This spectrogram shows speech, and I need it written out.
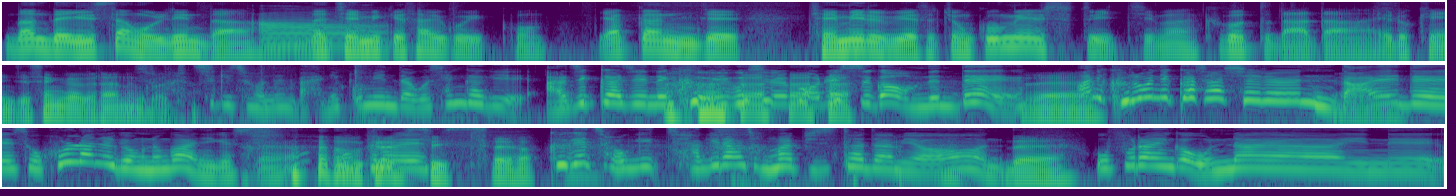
난 내 일상 올린다. 어. 난 재밌게 살고 있고. 약간 이제 재미를 위해서 좀 꾸밀 수도 있지만 그것도 나다 이렇게 이제 생각을 하는 거죠. 솔직히 저는 많이 꾸민다고 생각이 아직까지는 그 의구심을 버릴 수가 없는데 네. 아니 그러니까 사실은 네. 나에 대해서 혼란을 겪는 거 아니겠어요? 뭐 그럴 수 있어요. 그게 저기 자기랑 정말 비슷하다면 네. 오프라인과 온라인의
